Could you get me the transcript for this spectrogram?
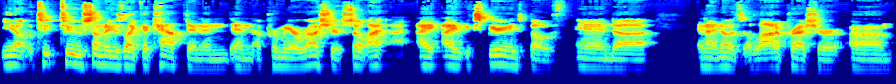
you know, to, to somebody who's like a captain and, and a premier rusher. So I, I, I experienced both and, uh, and I know it's a lot of pressure. Um,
